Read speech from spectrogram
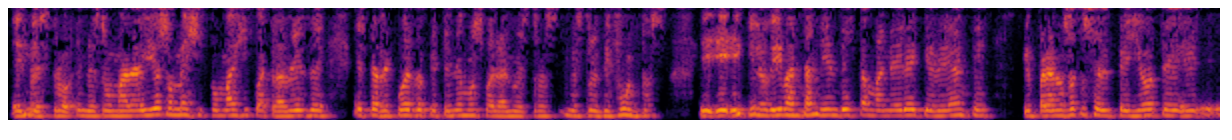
en nuestro, en nuestro maravilloso México mágico a través de este recuerdo que tenemos para nuestros, nuestros difuntos, y, que lo vivan también de esta manera y que vean que, que para nosotros el peyote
